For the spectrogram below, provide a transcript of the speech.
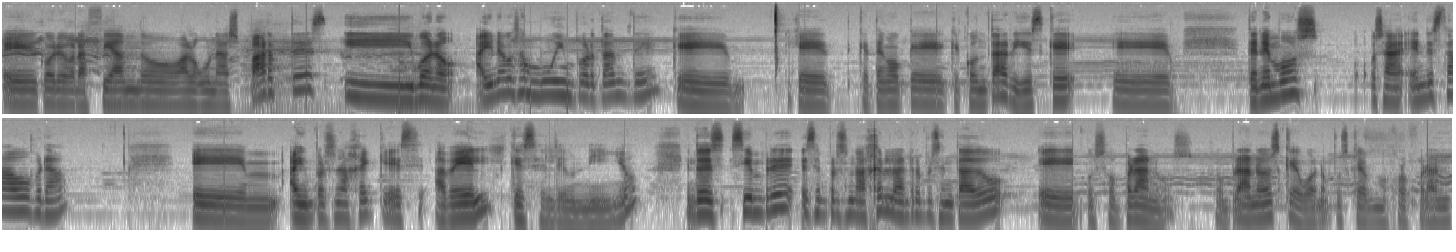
eh, coreografiando algunas partes y bueno, hay una cosa muy importante que que, tengo que, contar y es que eh, tenemos, o sea, en esta obra eh, hay un personaje que es Abel, que es el de un niño. Entonces, siempre ese personaje lo han representado eh, pues sopranos, sopranos que, bueno, pues que a lo mejor fueran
